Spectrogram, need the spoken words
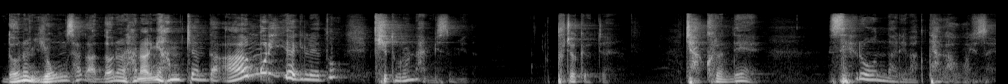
너는 용사다. 너는 하나님이 함께한다. 아무리 이야기를 해도 기도는 안 믿습니다. 부적격자예요. 자 그런데 새로운 날이 막 다가오고 있어요.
